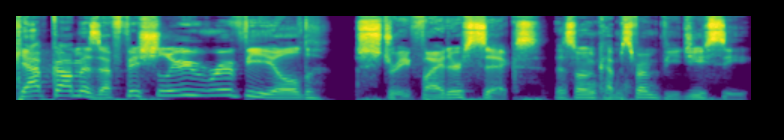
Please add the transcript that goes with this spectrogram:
Capcom has officially revealed Street Fighter 6. This one comes from VGC.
